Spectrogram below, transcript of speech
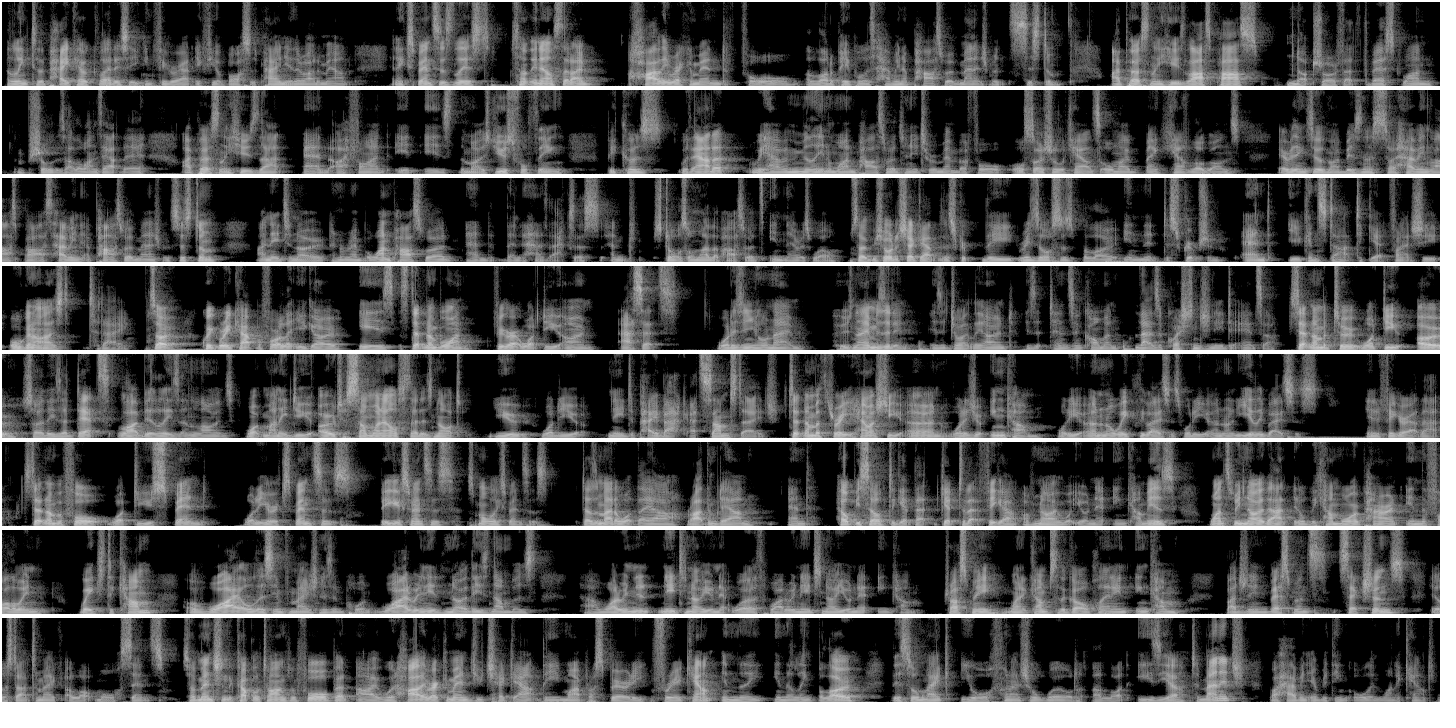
a link to the pay calculator so you can figure out if your boss is paying you the right amount, an expenses list. Something else that I highly recommend for a lot of people is having a password management system. I personally use LastPass. Not sure if that's the best one. I'm sure there's other ones out there. I personally use that and I find it is the most useful thing because without it, we have a million and one passwords we need to remember for all social accounts, all my bank account logons, everything to do with my business. So having LastPass, having a password management system, I need to know and remember one password, and then it has access and stores all my other passwords in there as well. So be sure to check out the, the resources below in the description, and you can start to get financially organized today. So, quick recap before I let you go is step number one: figure out what do you own, assets. What is in your name? Whose name is it in? Is it jointly owned? Is it tenants in common? That is a question you need to answer. Step number two, what do you owe? So these are debts, liabilities, and loans. What money do you owe to someone else that is not you? What do you need to pay back at some stage? Step number three, how much do you earn? What is your income? What do you earn on a weekly basis? What do you earn on a yearly basis? You need to figure out that. Step number four, what do you spend? What are your expenses? Big expenses, small expenses. Doesn't matter what they are, write them down and help yourself to get that get to that figure of knowing what your net income is. Once we know that, it'll become more apparent in the following weeks to come of why all this information is important. Why do we need to know these numbers? Uh, why do we need to know your net worth? Why do we need to know your net income? Trust me, when it comes to the goal planning, income, budgeting, investments sections, it'll start to make a lot more sense. So I mentioned a couple of times before, but I would highly recommend you check out the My Prosperity free account in the in the link below. This will make your financial world a lot easier to manage by having everything all in one account.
